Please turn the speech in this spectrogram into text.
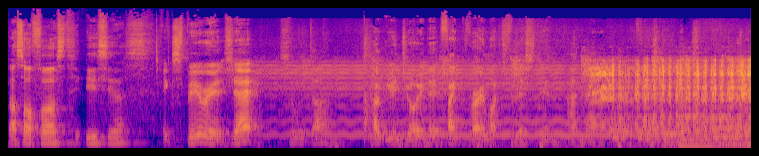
That's our first E ECS. Experience, yeah? It's all done. Hope you enjoyed it. Thank you very much for listening. And uh,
